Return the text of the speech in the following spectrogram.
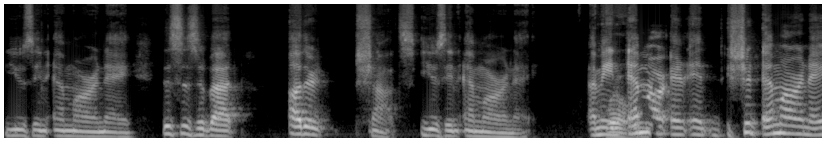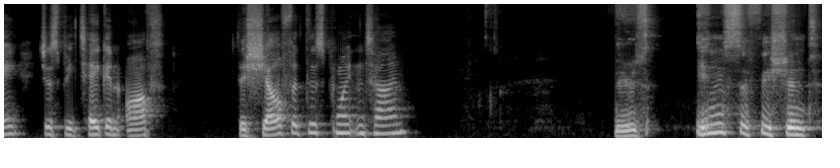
using mRNA. This is about other shots using mRNA. I mean, well, MR and, and should mRNA just be taken off the shelf at this point in time? There's insufficient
